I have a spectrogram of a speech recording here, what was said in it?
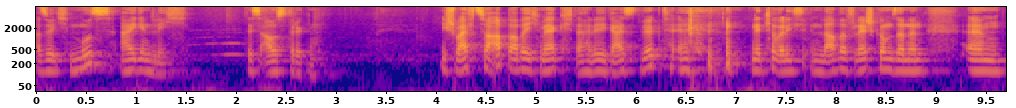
Also ich muss eigentlich das ausdrücken. Ich schweife zwar ab, aber ich merke, der Heilige Geist wirkt. Nicht nur, weil ich in Laberflash komme, sondern ähm,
